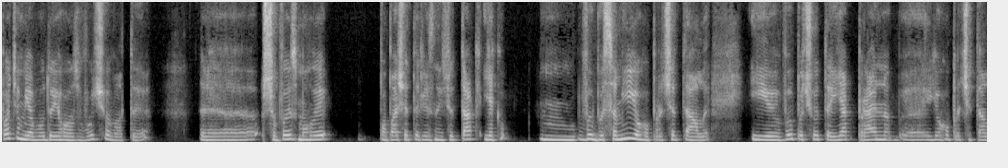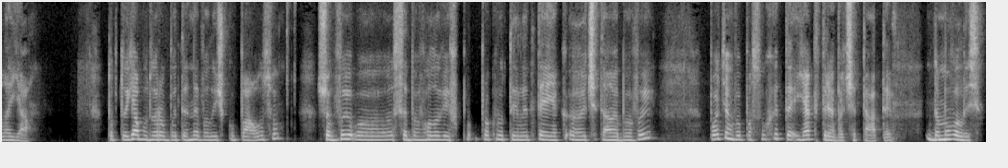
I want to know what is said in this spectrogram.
Потім я буду його озвучувати, е, щоб ви змогли побачити різницю так, як ви би самі його прочитали, і ви почуєте, як правильно його прочитала я. Тобто я буду робити невеличку паузу, щоб ви е, себе в голові прокрутили те, як е, читали би ви. Потім ви послухаєте, як треба читати. Домовились?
